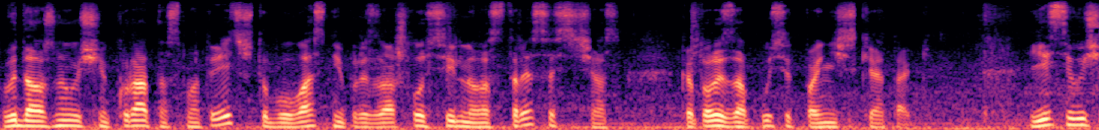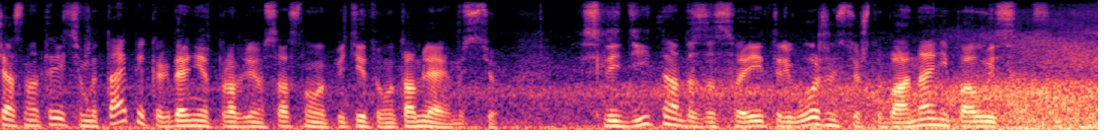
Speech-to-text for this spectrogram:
вы должны очень аккуратно смотреть, чтобы у вас не произошло сильного стресса сейчас, который запустит панические атаки. Если вы сейчас на третьем этапе, когда нет проблем со сном, аппетитом, утомляемостью, следить надо за своей тревожностью, чтобы она не повысилась,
